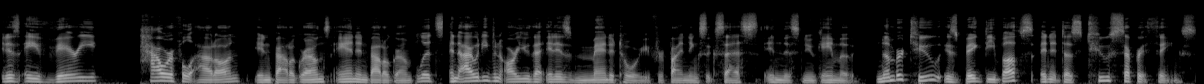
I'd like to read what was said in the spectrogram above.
It is a very powerful add-on in Battlegrounds and in Battleground Blitz, and I would even argue that it is mandatory for finding success in this new game mode. Number two is big debuffs, and it does two separate things.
